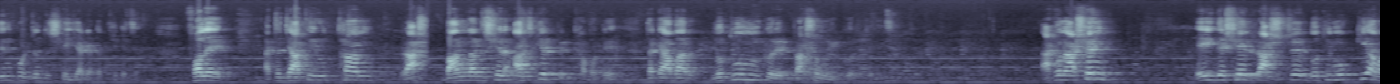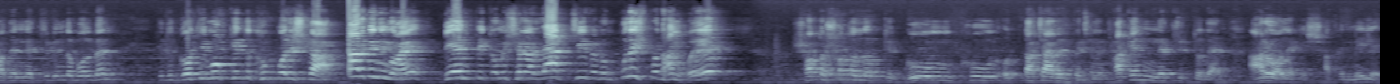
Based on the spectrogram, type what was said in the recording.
দিন পর্যন্ত সেই জায়গাটা থেকেছেন। ফলে একটা জাতির উত্থান, রাষ্ট্র, বাংলাদেশের আজকের প্রেক্ষাপটে তাকে আবার নতুন করে প্রাসঙ্গিক করে তুলেছে। এখন আসেন, এই দেশের রাষ্ট্রের গতিমুখ কি আমাদের নেতৃবৃন্দ বলবেন? কিন্তু গতিমুখ কিন্তু খুব পরিষ্কার। তার বিনিময়ে ডিএমপি কমিশনার, র্যাব চিফ এবং পুলিশ প্রধান হয়ে শত শত লোককে গুম, খুন, অত্যাচারের পেছনে থাকেন, নেতৃত্ব দেন। আরও অনেকের সাথে মিলে।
